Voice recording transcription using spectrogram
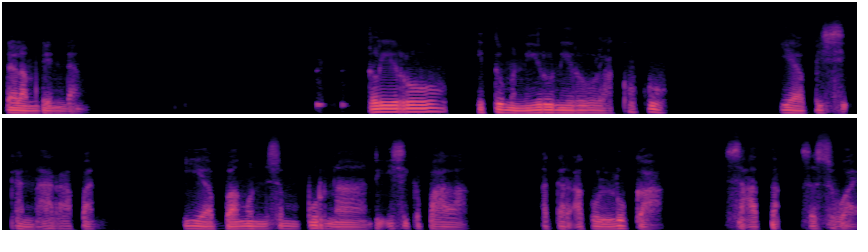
dalam dendang. Keliru itu meniru-niru lakuku. Ia bisikkan harapan. Ia bangun sempurna diisi kepala agar aku luka saat tak sesuai.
